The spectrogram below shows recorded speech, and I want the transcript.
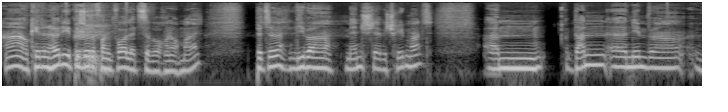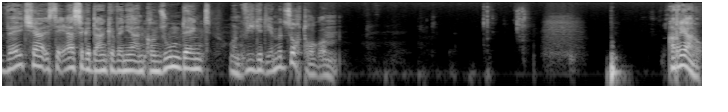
Ah, okay, dann hör die Episode von vorletzte Woche nochmal. Bitte, lieber Mensch, der geschrieben hat. Ähm, dann äh, nehmen wir, welcher ist der erste Gedanke, wenn ihr an Konsum denkt und wie geht ihr mit Suchtdruck um? Adriano.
